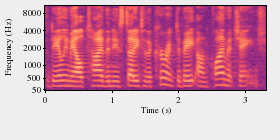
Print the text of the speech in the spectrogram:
The Daily Mail tied the new study to the current debate on climate change.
